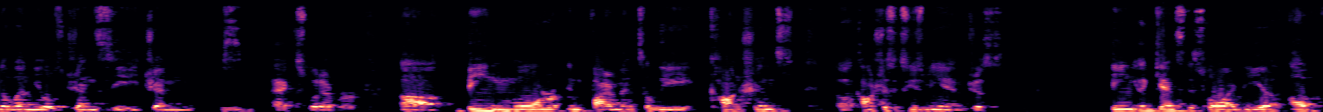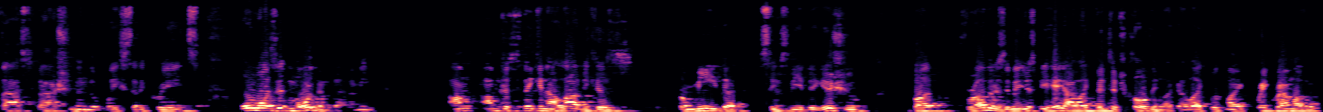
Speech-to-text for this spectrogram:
millennials, Gen Z, Gen X, whatever, uh, being more environmentally conscious, uh, conscious, excuse me, and just being against this whole idea of fast fashion and the waste that it creates, or was it more than that? I mean, I'm I'm just thinking out loud because for me that seems to be a big issue. But for others, it may just be, hey, I like vintage clothing, like I liked what my great grandmother wore,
